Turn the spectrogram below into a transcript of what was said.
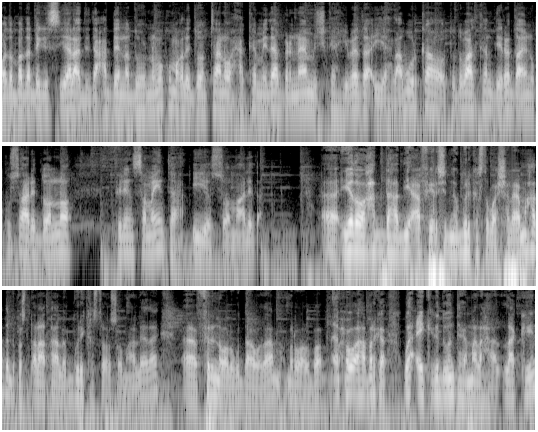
qodobada dhegeystayaal aad idaacaddeenna duhurnimo ku maqli doontaan waxaa ka mid ah barnaamijka hibada iyo hal abuurka oo toddobaadkan diiradda aynu ku saari doonno filin samaynta iyo soomaalida. Iyadoo hadda haddii aa fiirsidno guri kasta waa shaleemo hadda because dhalaataala guri kasta oo soomaali leedahay filmna waa lagu daawadaa mar walba. Muxuu ahaa marka wax ay kaga duwan tahay ma laha laakiin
